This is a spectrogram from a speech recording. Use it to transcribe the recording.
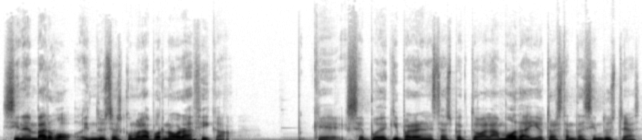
Sin embargo, industrias como la pornográfica, que se puede equiparar en este aspecto a la moda y otras tantas industrias,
